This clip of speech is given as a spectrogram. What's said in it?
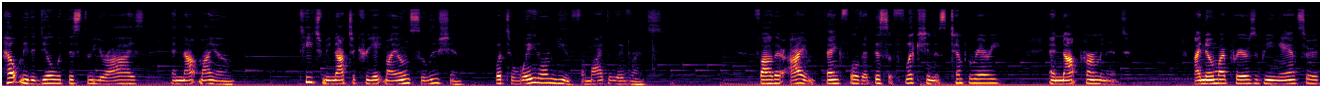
Help me to deal with this through your eyes and not my own. Teach me not to create my own solution, but to wait on you for my deliverance. Father, I am thankful that this affliction is temporary and not permanent. I know my prayers are being answered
